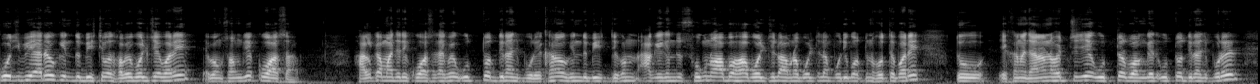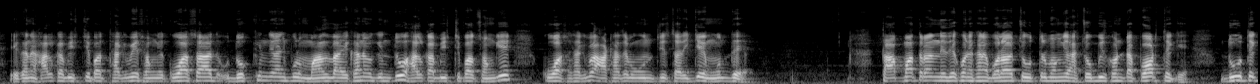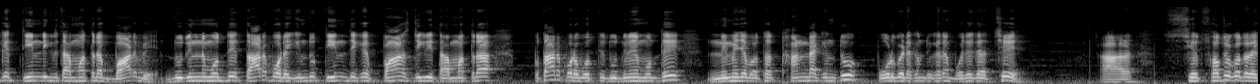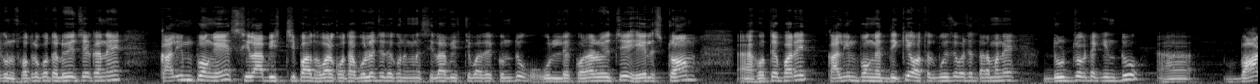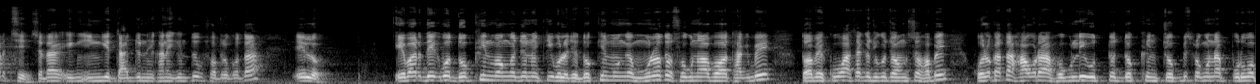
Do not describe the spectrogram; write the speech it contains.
কোচবিহারেও কিন্তু বৃষ্টিপাত হবে বলছে এবারে, এবং সঙ্গে কুয়াশা। হালকা মাঝারি কুয়াশা থাকবে। উত্তর দিনাজপুর, এখানেও কিন্তু দেখুন, আগে কিন্তু শুকনো আবহাওয়া বলছিল, আমরা বলছিলাম পরিবর্তন হতে পারে। তো এখানে জানানো হচ্ছে যে, উত্তরবঙ্গের, উত্তর দিনাজপুরের এখানে হালকা বৃষ্টিপাত থাকবে, সঙ্গে কুয়াশা। দক্ষিণ দিনাজপুর, মালদা, এখানেও কিন্তু হালকা বৃষ্টিপাত, সঙ্গে কুয়াশা থাকবে আঠাশ এবং উনত্রিশ তারিখের মধ্যে। তাপমাত্রা নিয়ে দেখুন, এখানে বলা হচ্ছে উত্তরবঙ্গে চব্বিশ ঘণ্টা পর থেকে দু থেকে তিন ডিগ্রি তাপমাত্রা বাড়বে। দুদিনের মধ্যে, তারপরে কিন্তু তিন থেকে পাঁচ ডিগ্রি তাপমাত্রা তার পরবর্তী দুদিনের মধ্যে নেমে যাবে, অর্থাৎ ঠান্ডা কিন্তু পড়বে, এটা কিন্তু এখানে বোঝা যাচ্ছে। আর সতর্কতা দেখুন, সতর্কতা রয়েছে এখানে। কালিম্পংয়ে শিলা বৃষ্টিপাত হওয়ার কথা বলেছে। দেখুন, এখানে শিলা বৃষ্টিপাতের কিন্তু উল্লেখ করা রয়েছে। হেল স্টম হতে পারে কালিম্পংয়ের দিকে, অর্থাৎ বুঝতে পারছেন, তার মানে দুর্যোগটা কিন্তু বাড়ছে। সেটা ইঙ্গিত, যার জন্য এখানে কিন্তু সতর্কতা এলো। এবার দেখব দক্ষিণবঙ্গের জন্য কি বলেছে। দক্ষিণবঙ্গে মূলত শুকনো আবহাওয়া থাকবে, তবে কুয়াশা কিছু কিছু অংশ হবে। কলকাতা, হাওড়া, হুগলি, উত্তর, দক্ষিণ, চব্বিশ পরগনা, পূর্ব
